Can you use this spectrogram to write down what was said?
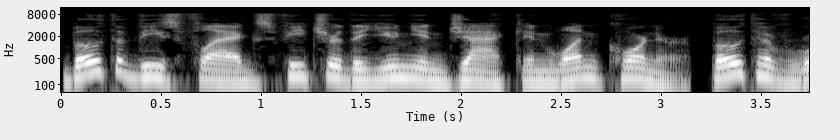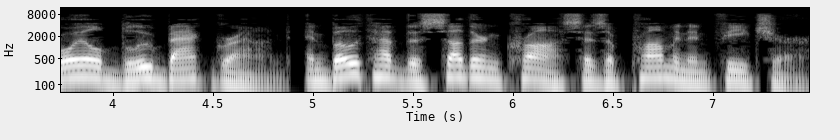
Both of these flags feature the Union Jack in one corner, both have royal blue background, and both have the Southern Cross as a prominent feature.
